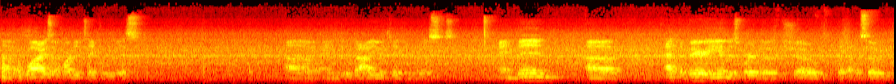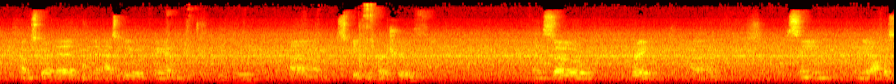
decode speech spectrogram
uh, why is it hard to take a risk, uh, and the value of taking risks, and then uh, at the very end is where the show, the episode comes to a head, and it has to do with Pam um, speaking her truth. And so, great um, scene in the office.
